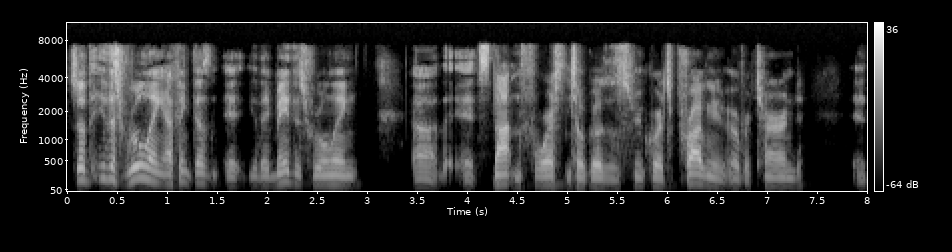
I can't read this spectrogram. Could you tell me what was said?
So th- this ruling, I think, doesn't. It, they made this ruling. Uh, it's not enforced until it goes to the Supreme Court. It's probably overturned. It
